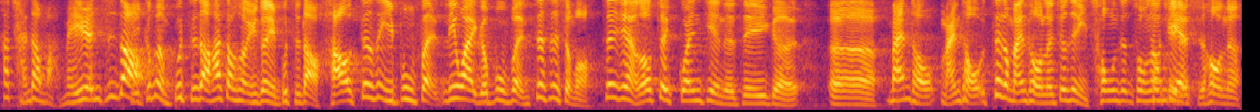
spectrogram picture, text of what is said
他传到嘛，没人知道，你根本不知道他上传云端也不知道。好，这是一部分，另外一个部分这是什么？这就讲到最关键的这一个呃馒头，馒头，这个馒头呢，就是你充充上去的时候呢，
